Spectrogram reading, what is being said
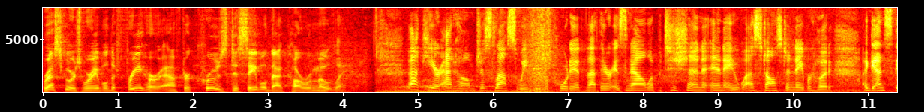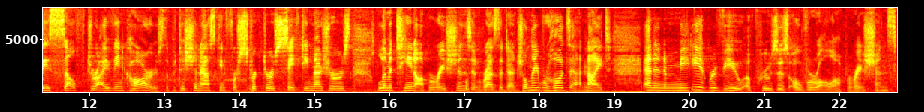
Rescuers were able to free her after Cruise disabled that car remotely. Back here at home, just last week, we reported that there is now a petition in a West Austin neighborhood against these self-driving cars. The petition asking for stricter safety measures, limiting operations in residential neighborhoods at night, and an immediate review of Cruise's overall operations.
